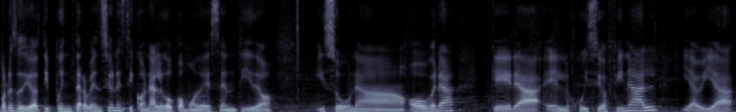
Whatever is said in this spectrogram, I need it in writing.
por eso digo, tipo intervenciones y con algo como de sentido. Hizo una obra que era el juicio final y había,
